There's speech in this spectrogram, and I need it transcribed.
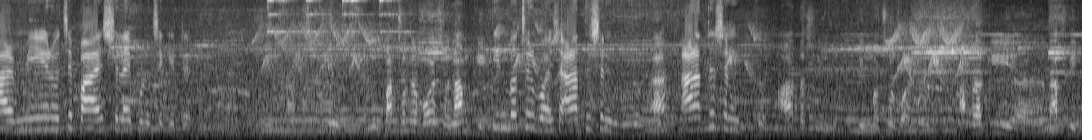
আর মেয়ের হচ্ছে পায়ে সেলাই পড়েছে কেটে বাচ্চাটার বয়স নাম কি? তিন বছর বয়স আরাধ্যা সেনগুপ্ত। হ্যাঁ? আরাধ্যা সেনগুপ্ত। আর দশ তিন বছর বয়স। আপনার কি নাতনি?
